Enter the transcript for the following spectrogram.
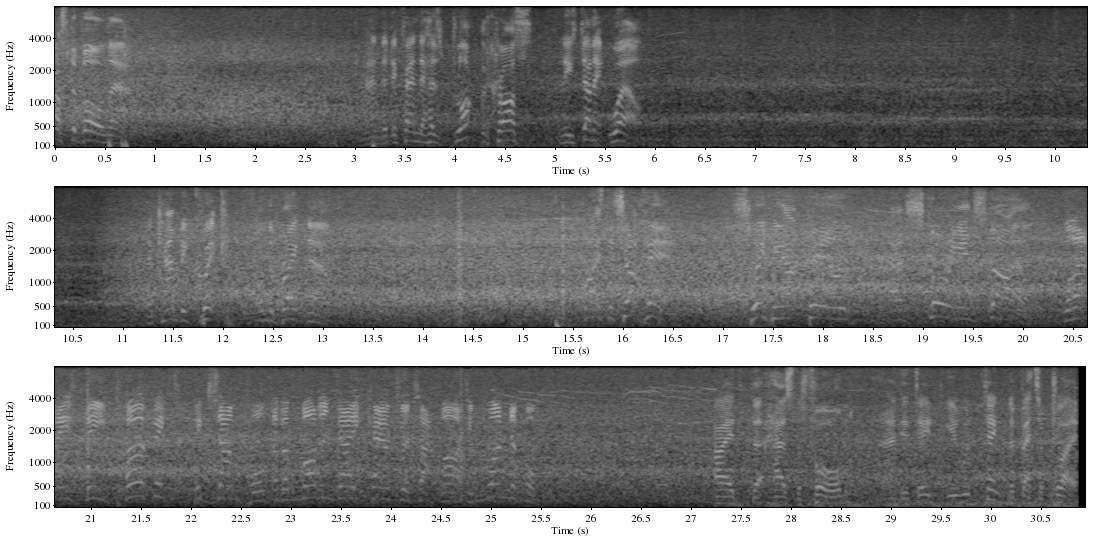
across the ball now. And the defender has blocked the cross, and he's done it well. They can be quick on the break now. Tries the shot here. Sweeping upfield and scoring in style. Well, that is the perfect example of a modern-day counter-attack, Martin. Wonderful. That has the form, and indeed you would think the better player.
